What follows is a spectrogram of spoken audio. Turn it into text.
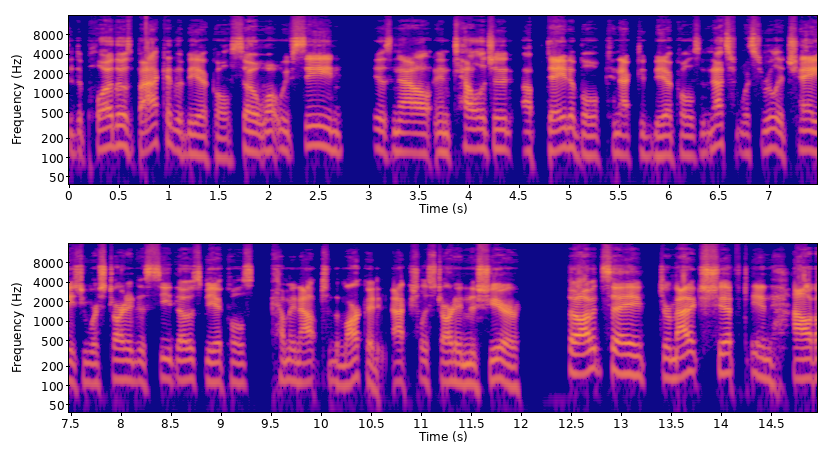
to deploy those back in the vehicle. So, what we've seen is now intelligent, updatable connected vehicles. And that's what's really changed. We're starting to see those vehicles coming out to the market actually starting this year. So I would say dramatic shift in how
